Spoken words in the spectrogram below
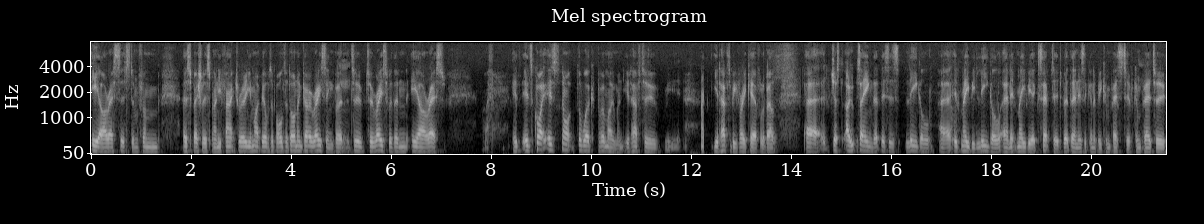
a, ERS system from a specialist manufacturer. You might be able to bolt it on and go racing. But mm. to to race with an ERS, it, it's quite it's not the work of a moment. You'd have to you'd have to be very careful about. Uh, just saying that this is legal, uh, it may be legal and it may be accepted, but then is it going to be competitive compared to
